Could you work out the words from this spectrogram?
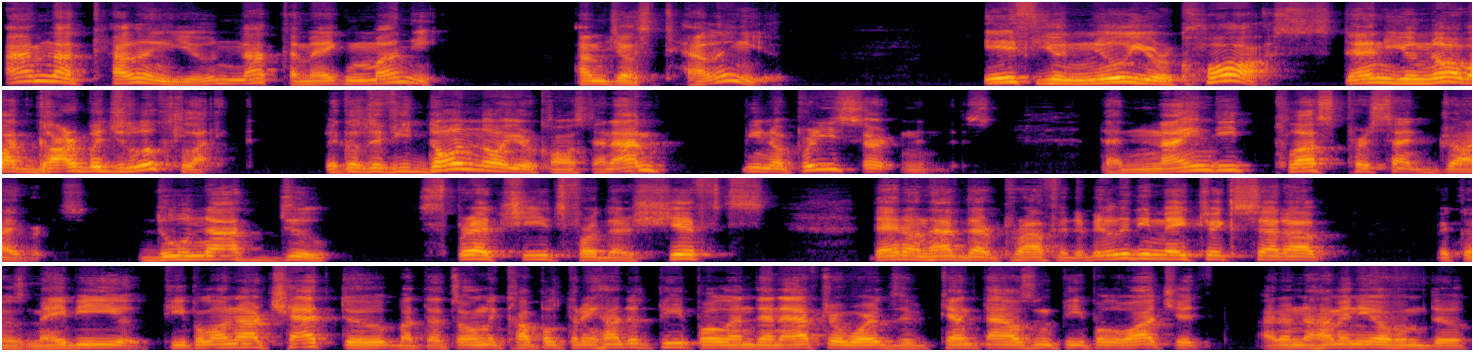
I'm not telling you not to make money. I'm just telling you. If you knew your costs, then you know what garbage looks like. Because if you don't know your cost, and I'm, you know, pretty certain in this, that 90 plus percent drivers do not do spreadsheets for their shifts. They don't have their profitability matrix set up because maybe people on our chat do, but that's only a couple, 300 people. And then afterwards, if 10,000 people watch it, I don't know how many of them do.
